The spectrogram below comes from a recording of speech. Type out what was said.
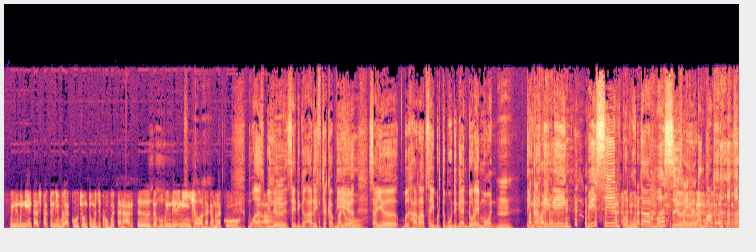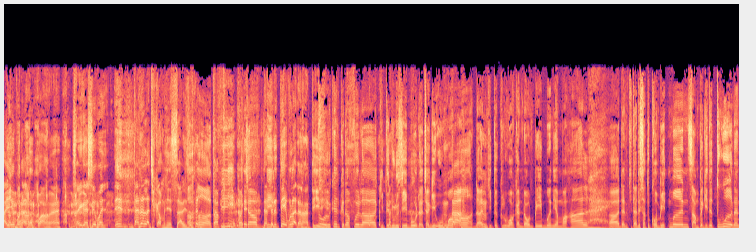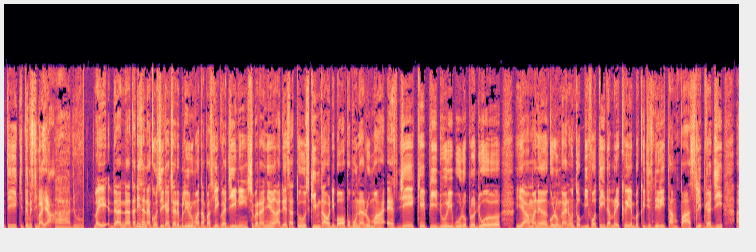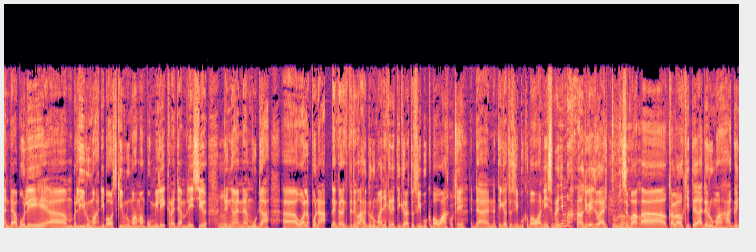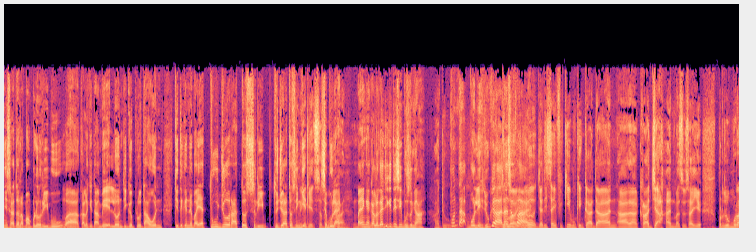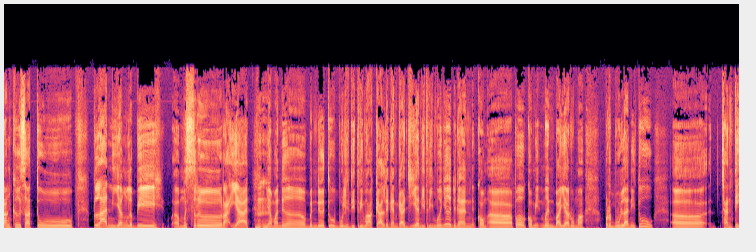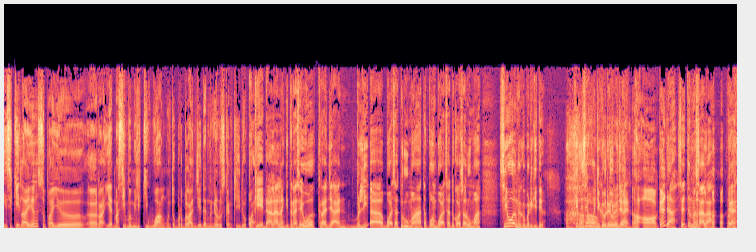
benda-benda yang tak sepatutnya berlaku contoh macam perubatan harta ke apa benda ni insya-Allah takkan berlaku. Muaz Ah. bila saya dengar Arif cakap ni ya Aduh. saya berharap saya bertemu dengan Doraemon. Hmm. Ting ting ting ting mesin pemutar masa. Saya nak tumpang Saya pun nak tumpang eh. Saya rasa man- eh, Tak nak nak cakap menyesal Ah, ah, tapi macam, Dah eh, terdetik pula dalam hati Betul kan kenapa lah Kita dulu sibuk nak cari rumah Entah. Dan Hmm. kita keluarkan down payment yang mahal uh, Dan kita ada satu komitmen Sampai kita tua nanti Kita mesti bayar Aduh. Baik dan uh, tadi saya nak kongsikan cara beli rumah tanpa slip gaji ni sebenarnya ada satu skim tau di bawah permohonan rumah SJKP 2022 yang mana golongan untuk B40 dan mereka yang bekerja sendiri tanpa slip gaji anda boleh um, beli rumah di bawah skim rumah mampu milik kerajaan Malaysia hmm. dengan uh, mudah uh, walaupun uh, dan kalau kita tengok harga rumahnya kena 300,000 ke bawah Okey. dan 300,000 ke bawah ni sebenarnya mahal juga Izzuan Itulah. sebab uh, kalau kita ada rumah harganya 180,000 hmm. uh, kalau kita ambil loan 30 tahun kita kena bayar 700 ribu, 700 ringgit Ringgit sebulan. sebulan. Hmm. Bayangkan kalau gaji kita 1,500 Aduh. pun tak boleh juga lah Sobat. ya. Jadi saya fikir mungkin keadaan uh, kerajaan maksud saya perlu merangka satu plan yang lebih uh, mesra rakyat Mm-mm. yang mana benda tu boleh diterima akal dengan gaji yang diterimanya dengan kom, uh, apa komitmen bayar rumah per bulan itu uh, cantik sikit lah ya supaya uh, rakyat masih memiliki wang untuk berbelanja dan meneruskan kehidupan. Okey, dalam kita nak sewa kerajaan beli uh, buat satu rumah ataupun buat satu kawasan rumah sewa kepada kita. Kita sewa je kepada Betul, kerajaan. Kan? Oh, kan? Dah, settle masalah. kan?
